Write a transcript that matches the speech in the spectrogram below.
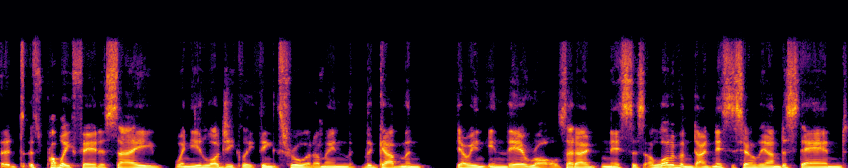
it's probably fair to say when you logically think through it. I mean, the government, you know, in, in their roles, they don't necessarily. A lot of them don't necessarily understand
